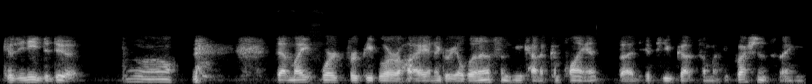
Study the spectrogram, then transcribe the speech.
Because you need to do it. Well, that might work for people who are high in agreeableness and kind of compliant. But if you've got someone who questions things,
